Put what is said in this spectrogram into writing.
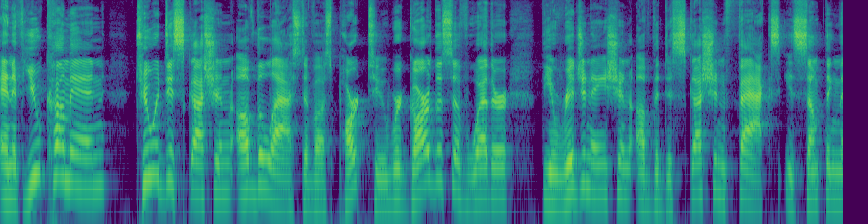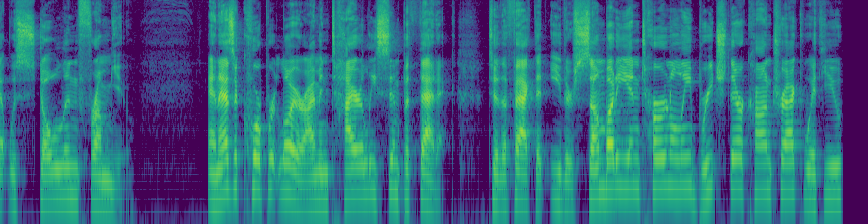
And if you come in to a discussion of The Last of Us Part 2, regardless of whether the origination of the discussion facts is something that was stolen from you. And as a corporate lawyer, I'm entirely sympathetic to the fact that either somebody internally breached their contract with you,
